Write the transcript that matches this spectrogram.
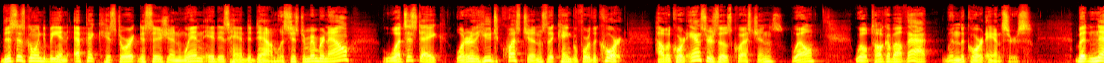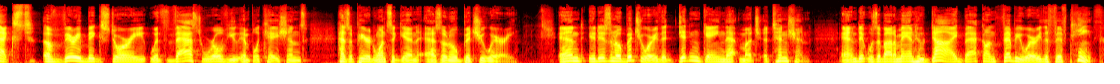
this is going to be an epic, historic decision when it is handed down. Let's just remember now what's at stake, what are the huge questions that came before the court. How the court answers those questions, well, we'll talk about that when the court answers. But next, a very big story with vast worldview implications has appeared once again as an obituary. And it is an obituary that didn't gain that much attention. And it was about a man who died back on February the 15th.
